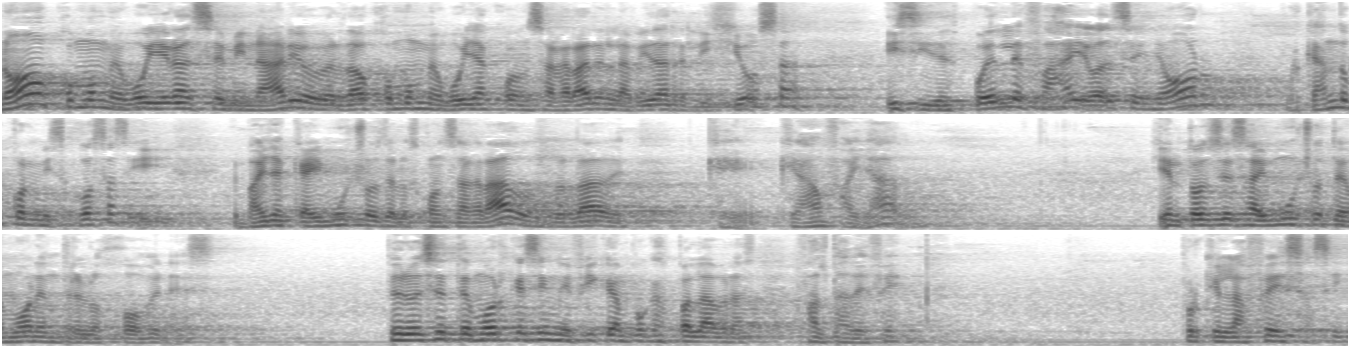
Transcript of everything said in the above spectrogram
No, ¿cómo me voy a ir al seminario, verdad? ¿O cómo me voy a consagrar en la vida religiosa? Y si después le fallo al Señor, porque ando con mis cosas y vaya que hay muchos de los consagrados, ¿verdad? Que, que han fallado. Y entonces hay mucho temor entre los jóvenes. Pero ese temor, ¿qué significa en pocas palabras? Falta de fe. Porque la fe es así.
